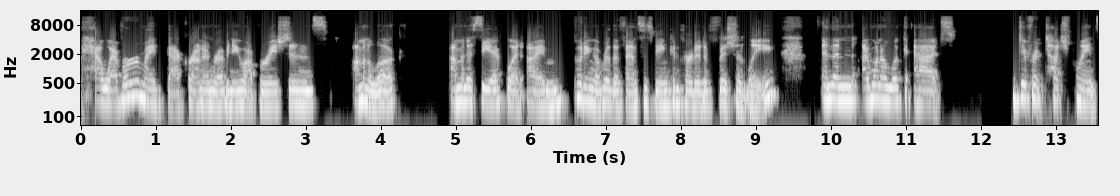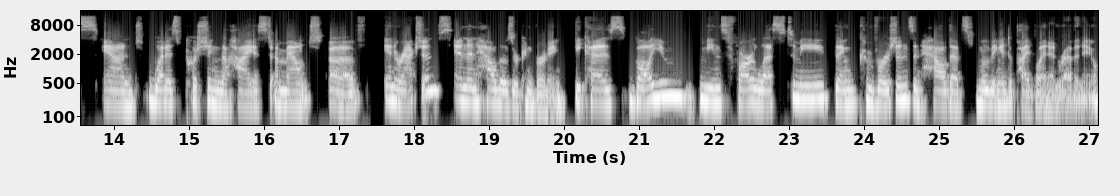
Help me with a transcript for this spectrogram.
However, my background in revenue operations, I'm going to look. I'm going to see if what I'm putting over the fence is being converted efficiently. And then I want to look at different touch points and what is pushing the highest amount of interactions and then how those are converting because volume means far less to me than conversions and how that's moving into pipeline and revenue.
